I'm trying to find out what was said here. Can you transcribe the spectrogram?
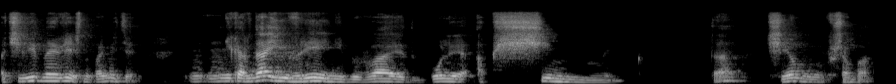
очевидная вещь, но поймите, никогда еврей не бывает более общинным, да, чем в шаббат.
